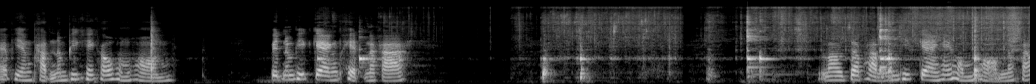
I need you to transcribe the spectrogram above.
ค่เพียงผัดน้ำพริกให้เขาหอมๆ เป็นน้ำพริกแกงเผ็ดนะคะ เราจะผัดน้ำพริกแกงให้หอมๆนะคะ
